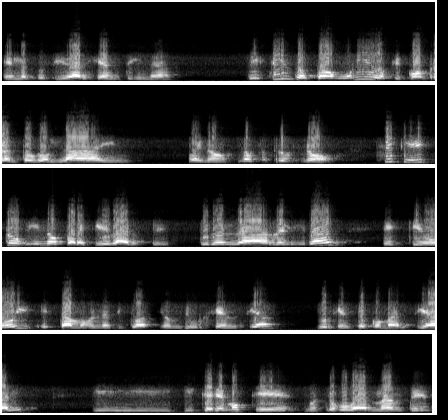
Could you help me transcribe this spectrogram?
en la sociedad argentina, distinto a Estados Unidos que compran todo online. Bueno, nosotros no. Sé que esto vino para quedarse, pero la realidad es que hoy estamos en una situación de urgencia, de urgencia comercial, y, y queremos que nuestros gobernantes,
